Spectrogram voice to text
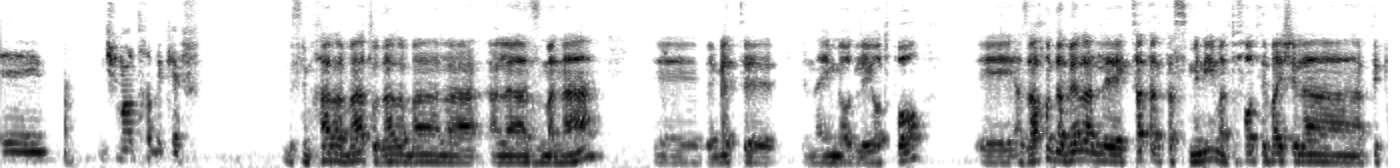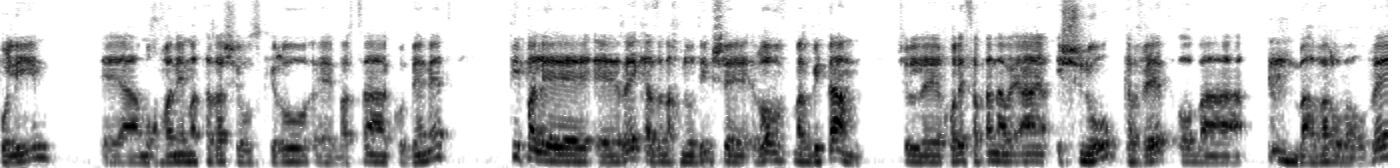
אה, נשמע אותך בכיף. בשמחה רבה, תודה רבה על, ה, על ההזמנה. באמת נעים מאוד להיות פה. אז אנחנו נדבר על, קצת על תסמינים, על תופעות לוואי של הטיפולים, המוכווני מטרה שהוזכרו בהרצאה הקודמת. טיפה לרקע, אז אנחנו יודעים שרוב, מרביתם של חולי סרטן הריאה עישנו, כבד, או בעבר או בהווה,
